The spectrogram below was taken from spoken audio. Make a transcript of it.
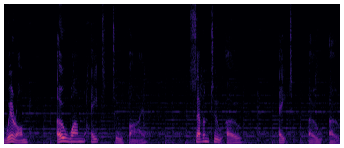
We're on 01825 720 800.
